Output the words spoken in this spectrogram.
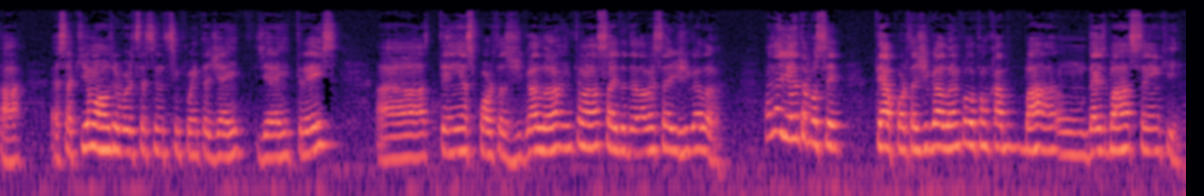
Tá? Essa aqui é uma routerboard 750 GR, GR3 ah, tem as portas gigalã, então a saída dela vai sair gigalã. Mas não adianta você ter a porta gigalã e colocar um cabo barra, um 10 barra 100 aqui.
